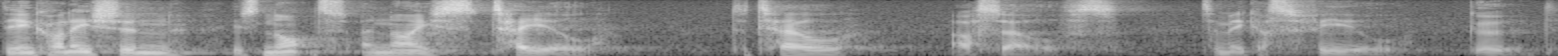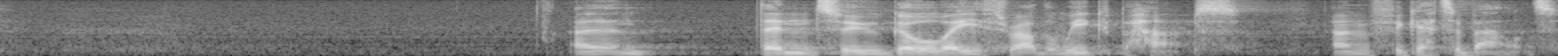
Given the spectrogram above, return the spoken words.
The incarnation is not a nice tale to tell ourselves, to make us feel good. And then to go away throughout the week, perhaps, and forget about.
